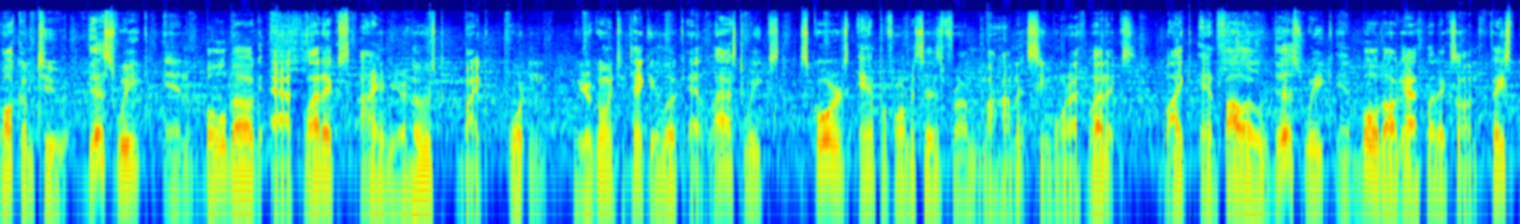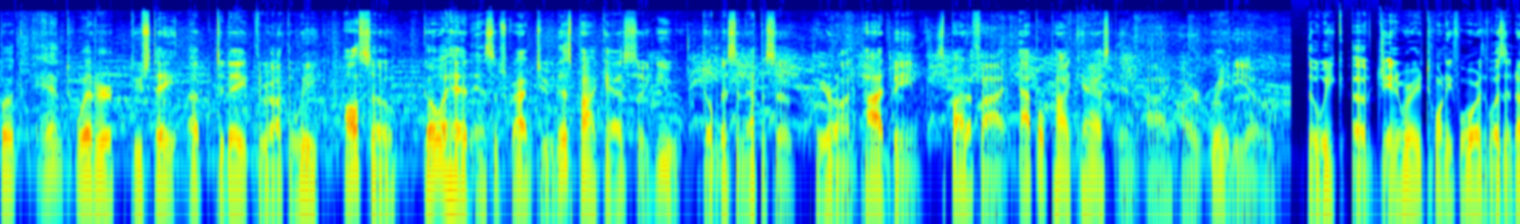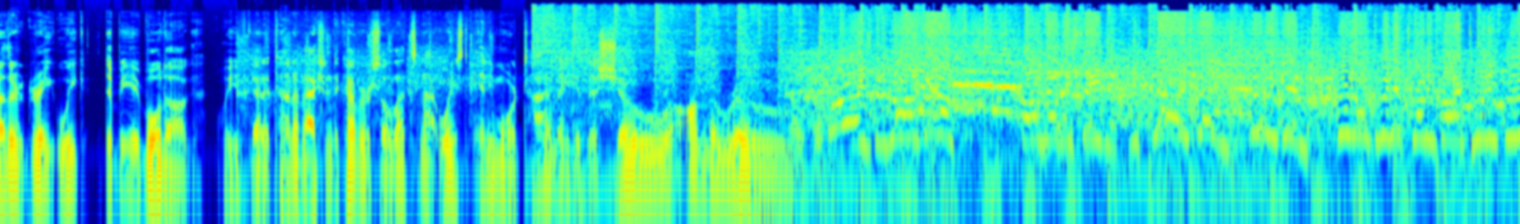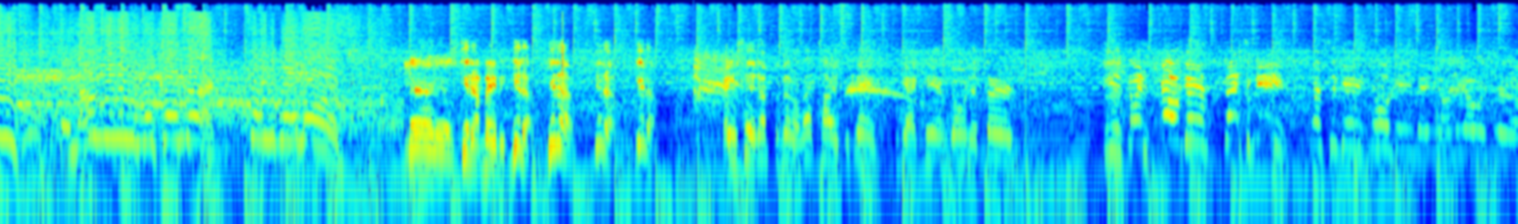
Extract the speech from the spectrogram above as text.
Welcome to This Week in Bulldog Athletics. I am your host, Mike Orton. We are going to take a look at last week's scores and performances from Mahomet Seymour Athletics. Like and follow This Week in Bulldog Athletics on Facebook and Twitter to stay up to date throughout the week. Also, go ahead and subscribe to this podcast so you don't miss an episode. We are on Podbean, Spotify, Apple Podcast, and iHeartRadio. The week of January 24th was another great week to be a Bulldog. We've got a ton of action to cover, so let's not waste any more time and get the show on the road. Oh, oh, oh he's gonna go out of bounds! Oh no, they saved it! No, he didn't! No, he didn't! Bulldogs win at 25-23! An unbelievable comeback for the Bulldogs! There it is. Get up, baby. Get up. Get up. Get up. Get up. Base hit up the middle. That ties the game. We got Cam going to third. Going. Go, Cam. That's the game. That's the game. Ball game, baby, on the overthrow.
